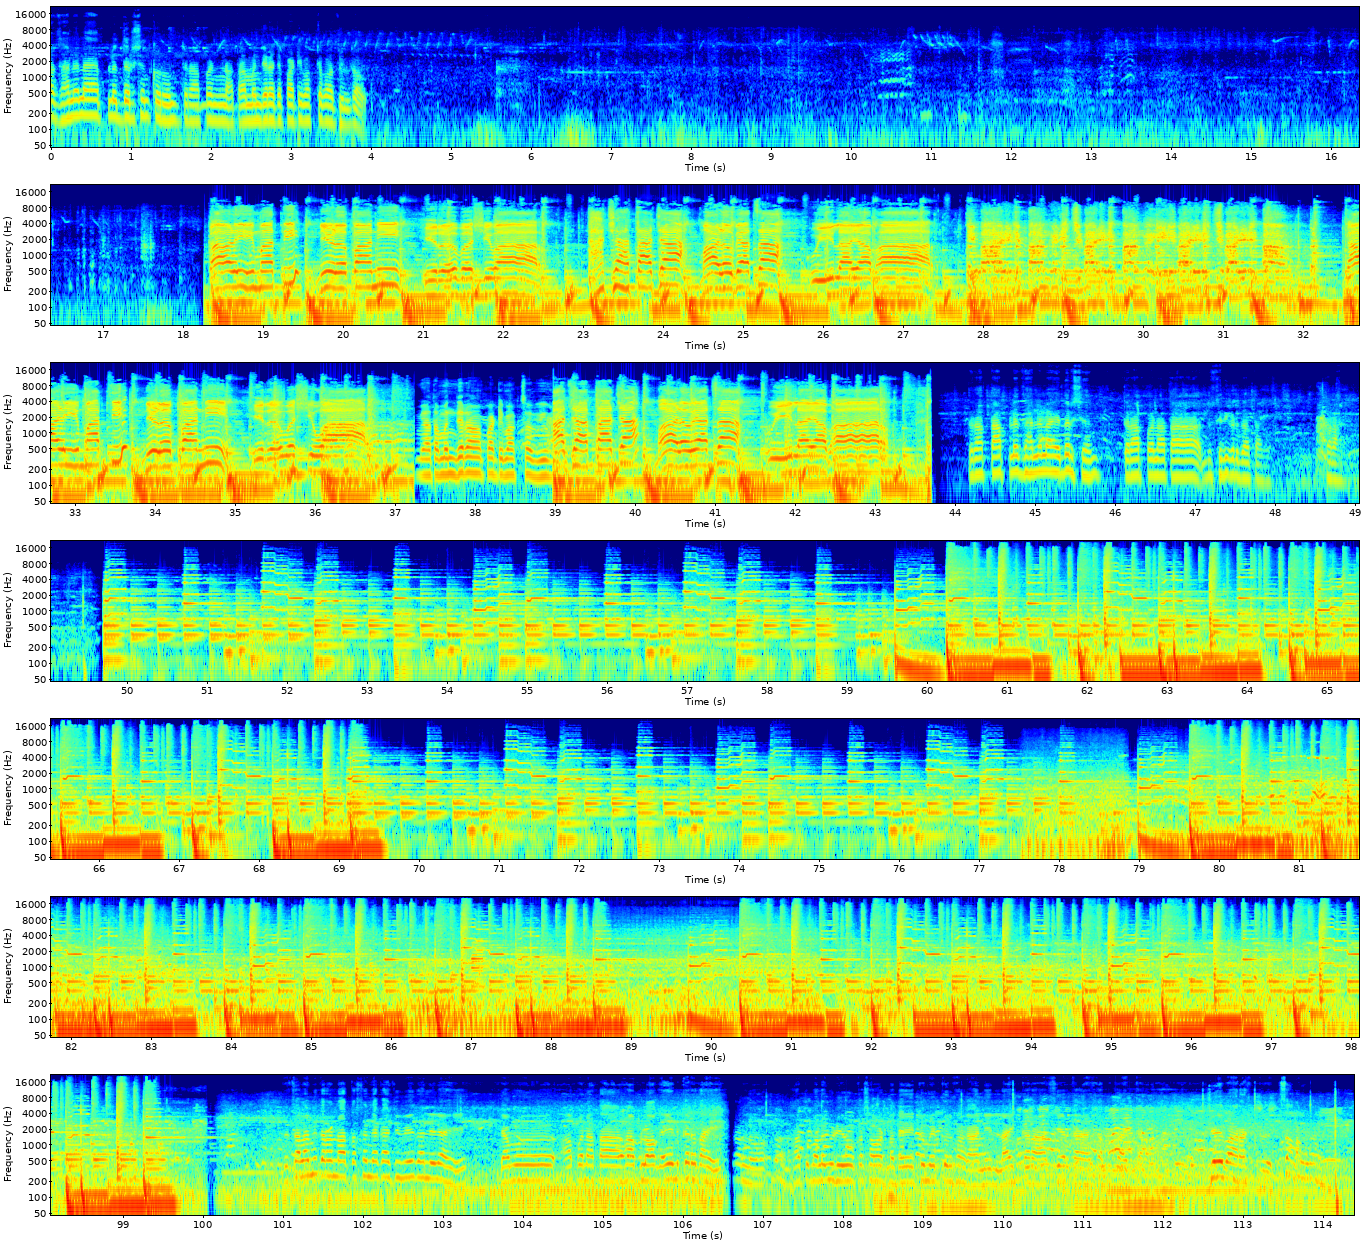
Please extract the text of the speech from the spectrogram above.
आता झालेलं आहे आपलं दर्शन करून तर आपण आता मंदिराच्या पाठीमागच्या बाजूला जाऊ. काळी माती निळ पाणी हिरव शिवार. ताज्या ताज्या माळव्याचा हुईला या भार. काळी माती निळ पाणी हिरव शिवार. मी आता मंदिरा पाठीमागचा व्ह्यू ताज्या ताज्या माळव्याचा हुईला या भार. तर आता आपलं झालेलं आहे दर्शन तर आपण आता दुसरीकडे जात आहे चला. चला मित्रांनो आता संध्याकाळची वेळ झालेली आहे. त्यामुळं आपण आता हा ब्लॉग एंड करत आहे. मित्रांनो हा तुम्हाला व्हिडिओ कसा वाटला ते कमेंट करून सांगा आणि लाईक करा शेअर करा सबस्क्राईब करा. जय महाराष्ट्र. चला.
